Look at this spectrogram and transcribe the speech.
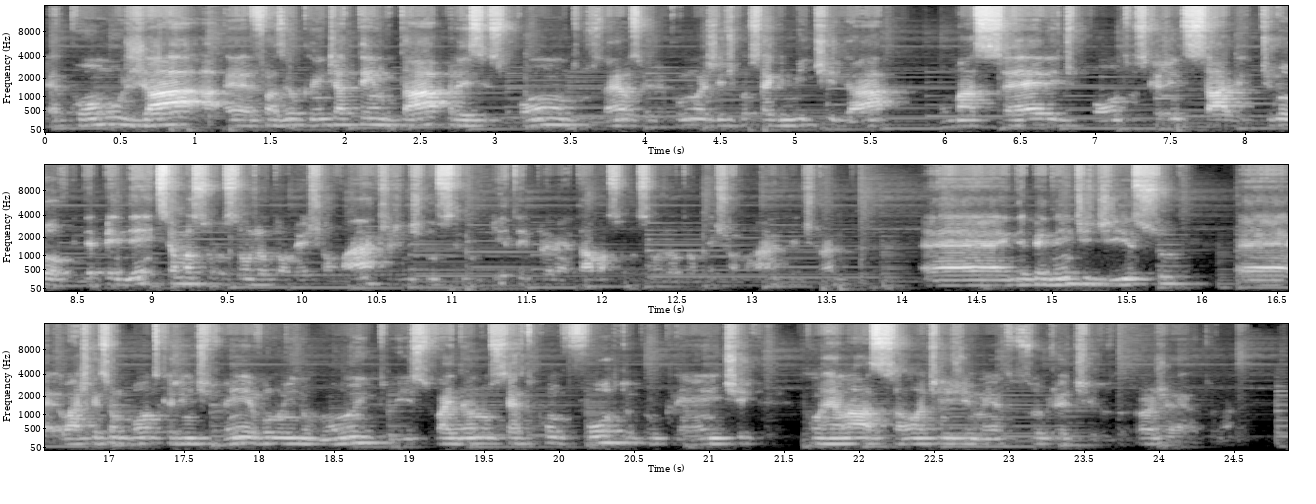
é como já é, fazer o cliente atentar para esses pontos, né? ou seja, como a gente consegue mitigar uma série de pontos que a gente sabe, de novo, independente se é uma solução de automation marketing, a gente não se limita a implementar uma solução de automation marketing, né? É, independente disso, é, eu acho que esse é um ponto que a gente vem evoluindo muito e isso vai dando um certo conforto para o cliente com relação ao atingimento dos objetivos do projeto. Né?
